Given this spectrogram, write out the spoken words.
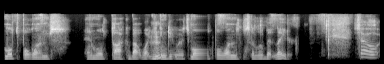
multiple ones, and we'll talk about what mm-hmm. you can do with multiple ones a little bit later. So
